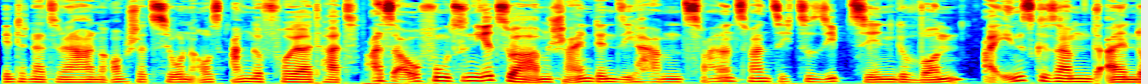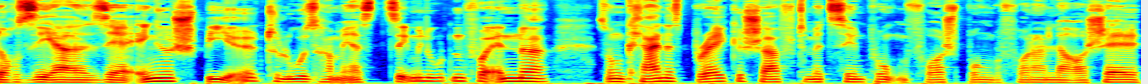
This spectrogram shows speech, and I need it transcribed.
internationalen Raumstation aus angefeuert hat, was auch funktioniert zu haben scheint, denn sie haben 22 zu 17 gewonnen. Bei insgesamt ein doch sehr, sehr enges Spiel. Toulouse haben erst 10 Minuten vor Ende so ein kleines Break geschafft mit 10 Punkten Vorsprung, bevor dann La Rochelle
